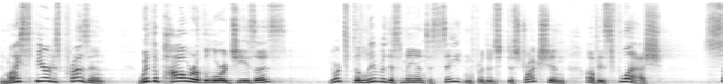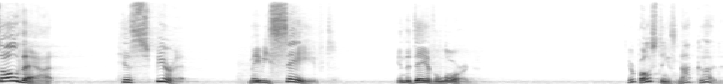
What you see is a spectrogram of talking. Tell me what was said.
and my spirit is present, with the power of the Lord Jesus, you're to deliver this man to Satan for the destruction of his flesh, so that his spirit may be saved in the day of the Lord. Your boasting is not good.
